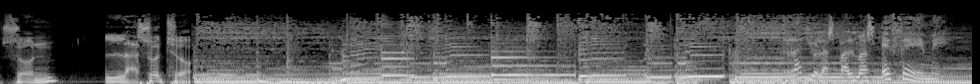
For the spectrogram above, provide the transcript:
Son las 8. Radio Las Palmas FM.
